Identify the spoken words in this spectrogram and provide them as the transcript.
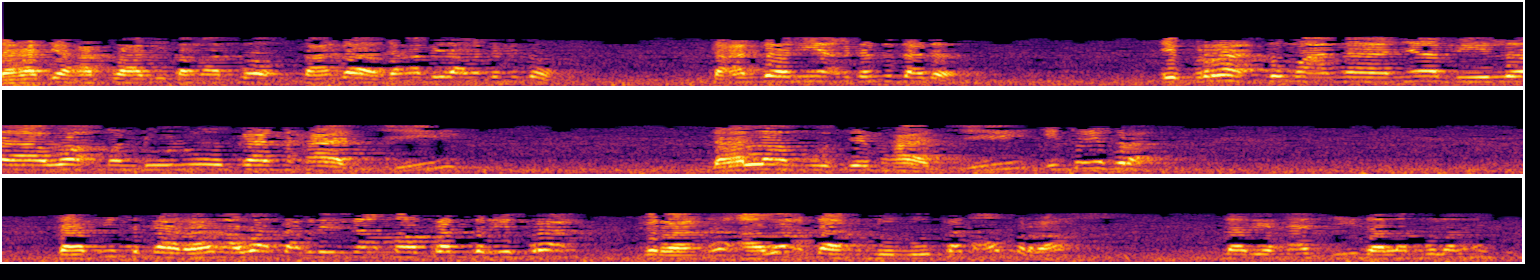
Sahaja aku haji tak masuk tak ada. Jangan bilang macam itu. Tak ada niat macam tu tak ada. Ifrat tu maknanya bila awak mendulukan haji dalam musim haji itu ifrat. Tapi sekarang awak tak boleh dinamakan berifrat kerana awak dah mendulukan umrah dari haji dalam bulan haji.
